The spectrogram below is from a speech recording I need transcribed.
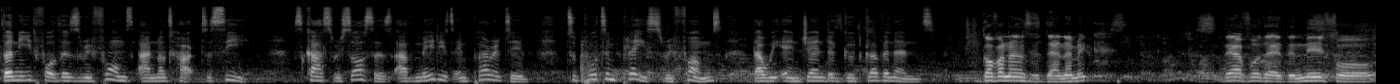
The need for these reforms are not hard to see. Scarce resources have made it imperative to put in place reforms that will engender good governance. Governance is dynamic. Therefore, there is the need for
